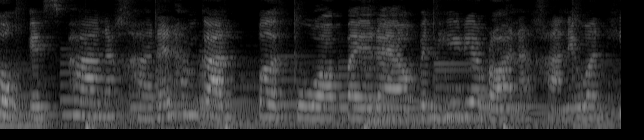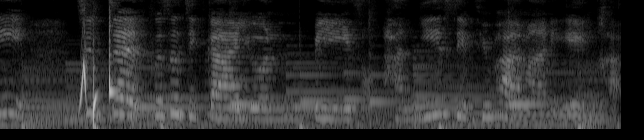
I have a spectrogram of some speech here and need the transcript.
วงเอสพานะคะได้ทำการเปิดตัวไปแล้วเป็นที่เรียบร้อยนะคะ ในวันที่ 17 พฤศจิกายน ปี 2020 ที่ผ่านมานี่เองค่ะ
